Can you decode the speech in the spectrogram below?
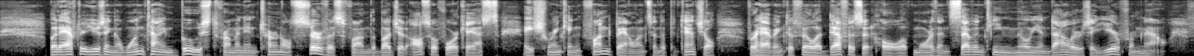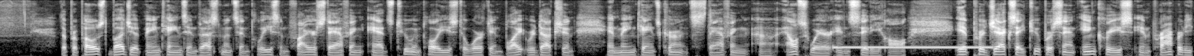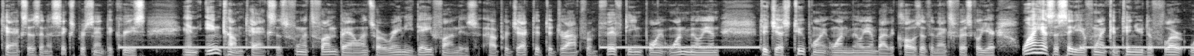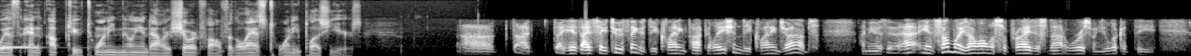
But after using a one time boost from an internal service fund, the budget also forecasts a shrinking fund balance and the potential for having to fill a deficit hole of more than $17 million a year from now. The proposed budget maintains investments in police and fire staffing, adds two employees to work in blight reduction, and maintains current staffing uh, elsewhere in City Hall. It projects a 2% increase in property taxes and a 6% decrease in income taxes. Flint's fund balance or rainy day fund is uh, projected to drop from 15.1 million to just 2.1 million by the close of the next fiscal year. Why has the city of Flint continued to flirt with an up to 20 million dollar shortfall for the last 20 plus years? Uh, I, I guess I'd say two things: declining population, declining jobs. I mean, uh, in some ways, I'm almost surprised it's not worse when you look at the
